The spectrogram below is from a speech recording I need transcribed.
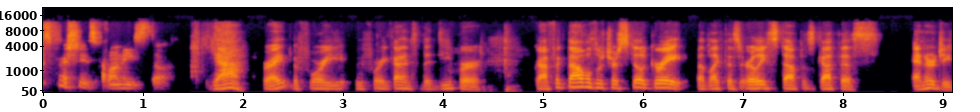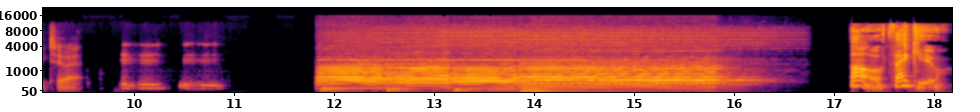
Especially his funny stuff. Yeah, right. Before he before he got into the deeper graphic novels, which are still great, but like this early stuff has got this energy to it. Mm-hmm, mm-hmm. Oh, thank you.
